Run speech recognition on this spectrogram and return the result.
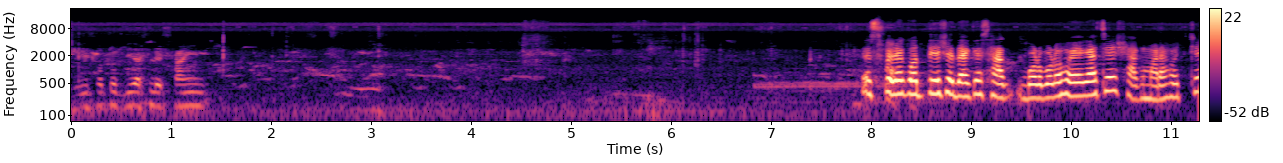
জিনিসপত্র দিয়ে আসলে সাইন স্প্রে করতে এসে দেখে শাক বড় বড় হয়ে গেছে শাক মারা হচ্ছে।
